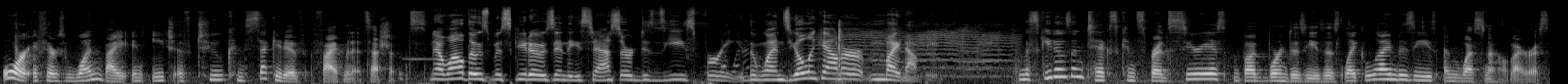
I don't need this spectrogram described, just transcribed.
or if there's one bite in each of two consecutive five minute sessions. Now, while those mosquitoes in these tests are disease free, the ones you'll encounter might not be. Mosquitoes and ticks can spread serious bug borne diseases like Lyme disease and West Nile virus.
